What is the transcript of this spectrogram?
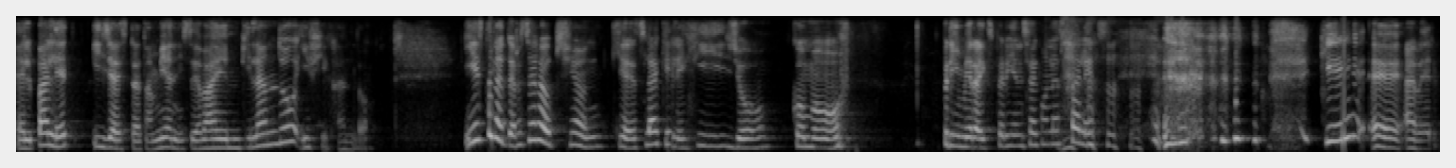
el palet y ya está también y se va empilando y fijando. Y esta es la tercera opción, que es la que elegí yo como primera experiencia con las palets. que, eh, a ver,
